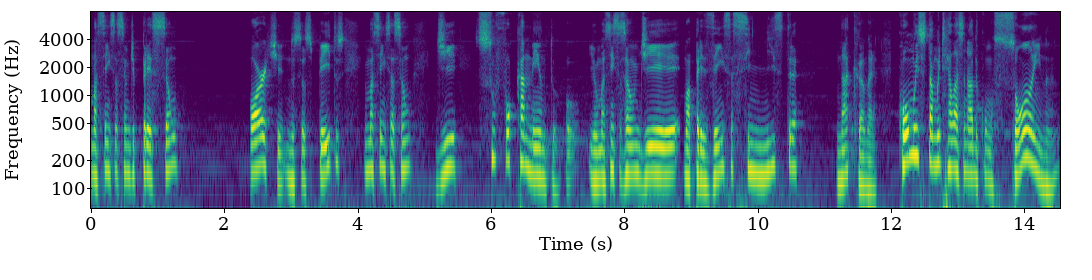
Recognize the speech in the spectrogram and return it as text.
uma sensação de pressão forte nos seus peitos e uma sensação de sufocamento e uma sensação de uma presença sinistra na câmera. Como isso está muito relacionado com sonho,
